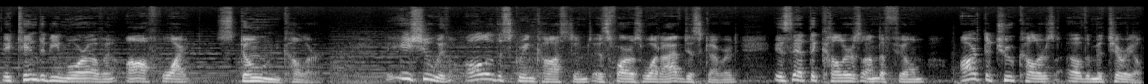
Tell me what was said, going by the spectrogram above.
they tend to be more of an off-white, stone color. The issue with all of the screen costumes, as far as what I've discovered, is that the colors on the film aren't the true colors of the material.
